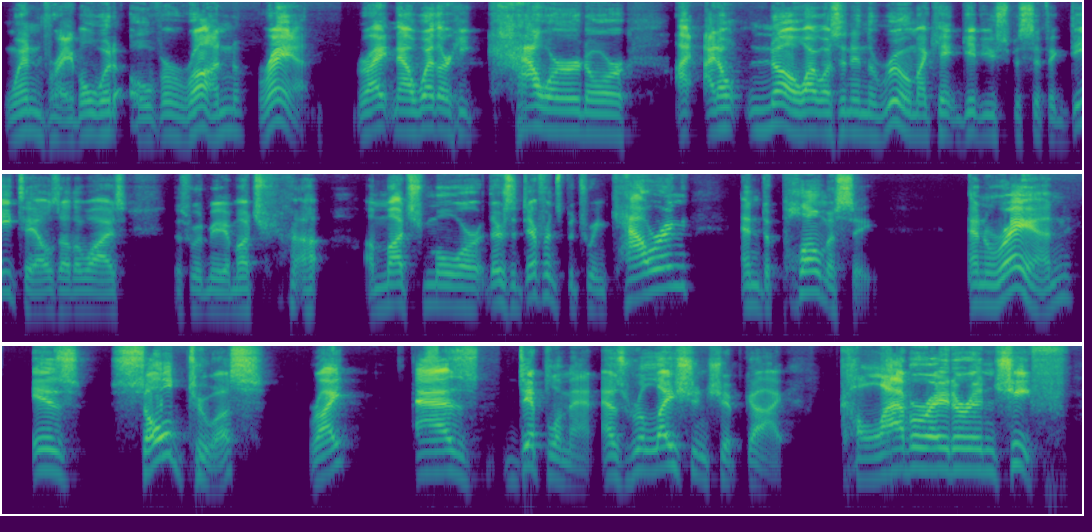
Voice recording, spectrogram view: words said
when Vrabel would overrun Ran, right? Now, whether he cowered or I, I don't know, I wasn't in the room. I can't give you specific details. Otherwise, this would be a much, uh, a much more, there's a difference between cowering and diplomacy. And Ran is sold to us, right? As diplomat, as relationship guy, collaborator in chief.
